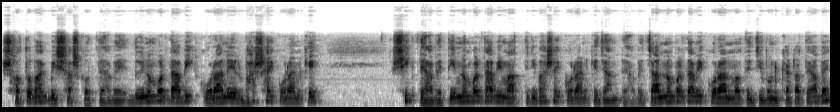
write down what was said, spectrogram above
শতভাগ বিশ্বাস করতে হবে। দুই নম্বর দাবি, কোরআনের ভাষায় কোরআনকে শিখতে হবে। তিন নম্বর দাবি, মাতৃভাষায় কোরআনকে জানতে হবে। চার নম্বর দাবি, কোরআন মতে জীবন কাটাতে হবে।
